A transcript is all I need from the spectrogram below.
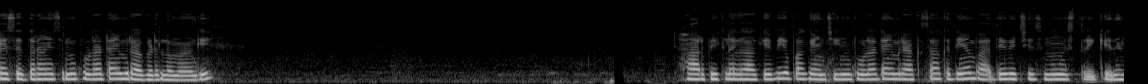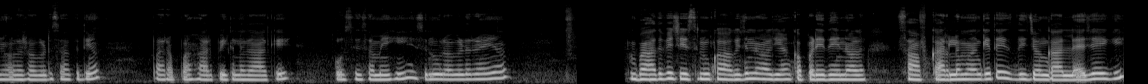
ਇਸੇ ਤਰ੍ਹਾਂ ਇਸ ਨੂੰ ਥੋੜਾ ਟਾਈਮ ਰਗੜ ਲਵਾਂਗੇ। ਹਾਰਪਿਕ ਲਗਾ ਕੇ ਵੀ ਆਪਾਂ ਕੈਂਚੀ ਨੂੰ ਥੋੜਾ ਟਾਈਮ ਰੱਖ ਸਕਦੇ ਹਾਂ, ਬਾਅਦ ਦੇ ਵਿੱਚ ਇਸ ਨੂੰ ਇਸ ਤਰੀਕੇ ਦੇ ਨਾਲ ਰਗੜ ਸਕਦੇ ਹਾਂ। ਪਰ ਆਪਾਂ ਹਾਰਪਿਕ ਲਗਾ ਕੇ ਉਸੇ ਸਮੇਂ ਹੀ ਇਸ ਨੂੰ ਰਗੜ ਰਹੇ ਹਾਂ। ਬਾਅਦ ਵਿੱਚ ਇਸ ਨੂੰ ਕਾਗਜ਼ ਨਾਲ ਜਾਂ ਕੱਪੜੇ ਦੇ ਨਾਲ ਸਾਫ਼ ਕਰ ਲਵਾਂਗੇ ਤੇ ਇਸ ਦੀ ਜੰਗਾਲ ਲੈ ਜਾਏਗੀ।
